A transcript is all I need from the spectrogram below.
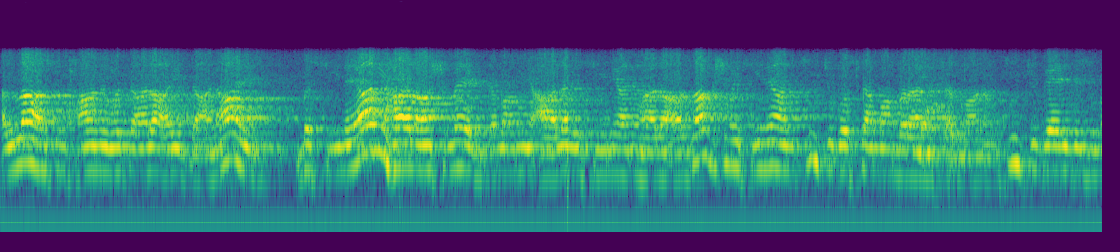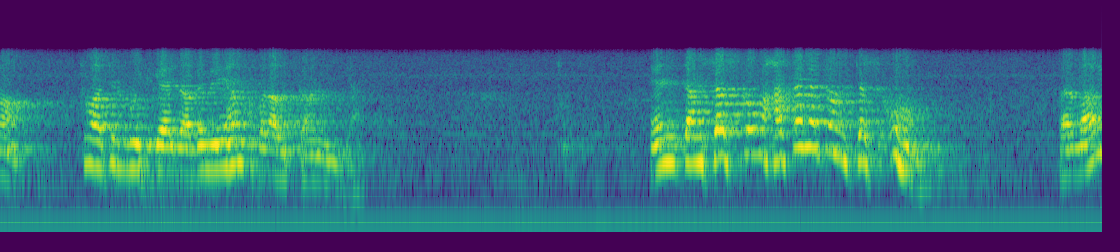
اللہ سبحانہ وتعالی ای دانا ہے۔ بس سینیان حالا شمیر تمامی عالم سینیان حالا آزان شمیر سینیان چین چو گفتا ما برای مسلمانان چین چو گئے دجما شما تر بود گئے دا بمیری ہم کو خدا اس دیا۔ ان تمسسکم حسنتم تسعوهم فرمانی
